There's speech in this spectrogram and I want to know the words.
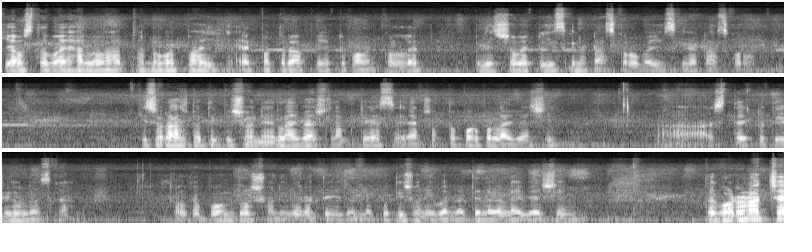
কি অবস্থা ভাই? হ্যালো হ্যাঁ ধন্যবাদ ভাই। একমাত্র আপনি একটা কমেন্ট করলেন। প্লিজ সবাই একটু স্ক্রিনে টাচ করো ভাই স্ক্রিনে টাচ করো। কিছু রাজনৈতিক বিষয় নিয়ে লাইভে আসলাম, ঠিক আছে? এক সপ্তাহ পর পর লাইভে আসি। আসতে একটু দেরি হলো আজকে। কালকে বন্ধ শনিবার রাতে, এই জন্য প্রতি শনিবার রাতে লাইভে আসি আমি। তো ঘটনা হচ্ছে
